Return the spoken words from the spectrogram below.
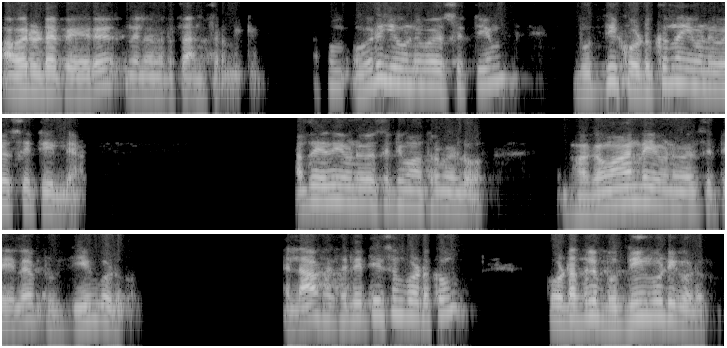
അവരുടെ പേര് നിലനിർത്താൻ ശ്രമിക്കും. അപ്പം ഒരു യൂണിവേഴ്സിറ്റിയും ബുദ്ധി കൊടുക്കുന്ന യൂണിവേഴ്സിറ്റി ഇല്ല. അത് ഏത് യൂണിവേഴ്സിറ്റി മാത്രമേ ഉള്ളൂ? ഭഗവാന്റെ യൂണിവേഴ്സിറ്റിയിൽ ബുദ്ധിയും കൊടുക്കും. എല്ലാ ഫെസിലിറ്റീസും കൊടുക്കും. കൂട്ടത്തിൽ ബുദ്ധിയും കൂടി കൊടുക്കും.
